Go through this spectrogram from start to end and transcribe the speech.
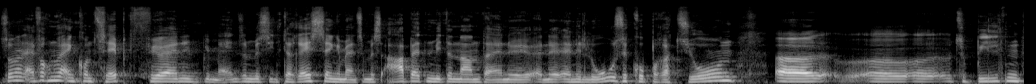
sondern einfach nur ein Konzept für ein gemeinsames Interesse, ein gemeinsames Arbeiten miteinander, eine, eine, eine lose Kooperation äh, äh, zu bilden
